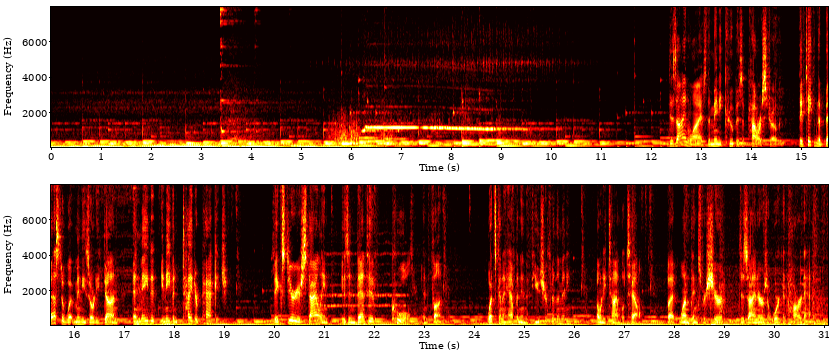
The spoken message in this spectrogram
Design wise, the Mini Coupe is a power stroke. They've taken the best of what Mini's already done and made it an even tighter package. The exterior styling is inventive, cool, and fun. What's going to happen in the future for the Mini? Only time will tell. But one thing's for sure designers are working hard at it.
